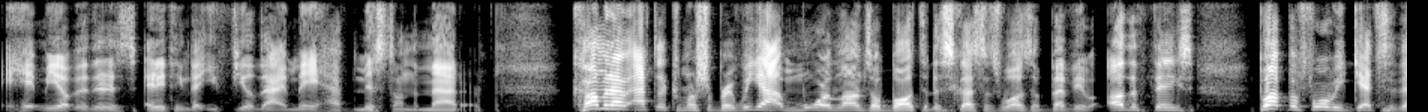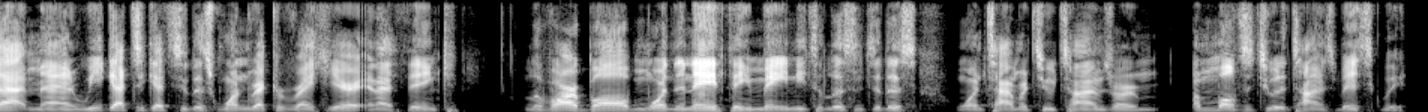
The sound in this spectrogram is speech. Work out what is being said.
And hit me up if there's anything that you feel that I may have missed on the matter. Coming up after the commercial break, we got more Lonzo Ball to discuss as well as a bevy of other things. But before we get to that, man, we got to get to this one record right here. And I think LaVar Ball, more than anything, may need to listen to this one time or two times or a multitude of times, basically.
